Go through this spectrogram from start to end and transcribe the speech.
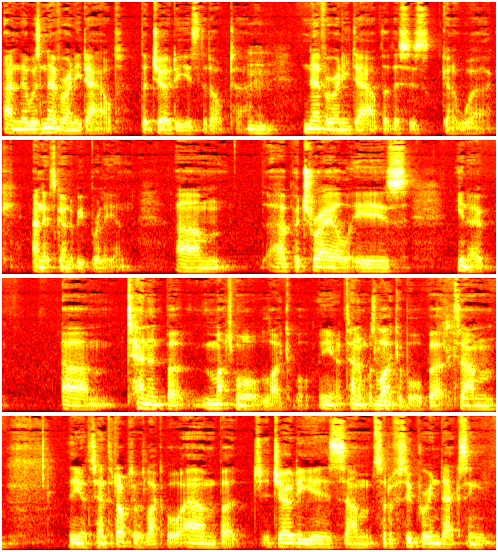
and there was never any doubt that Jodie is the Doctor. Mhm. Never any doubt that this is going to work and it's going to be brilliant. Um, her portrayal is, you know, um, Tennant, but much more likable. You know, Tennant was Mm. likable, but um, the, you know, the Tenth Doctor was likable. Um, but J- Jodie is um, sort of super indexing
